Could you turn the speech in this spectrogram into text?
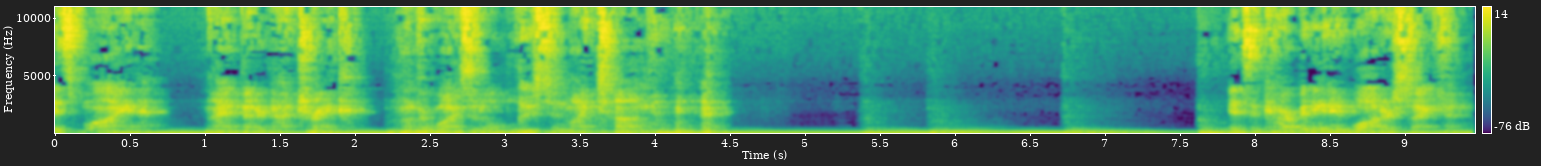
It's wine. I better not drink, otherwise it'll loosen my tongue. it's a carbonated water siphon.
